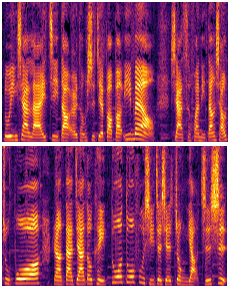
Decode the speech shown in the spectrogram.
录音下来，寄到儿童世界报报 email。下次换你当小主播，让大家都可以多多复习这些重要知识。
